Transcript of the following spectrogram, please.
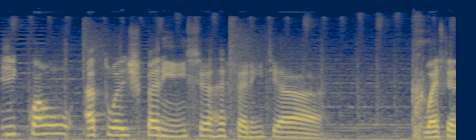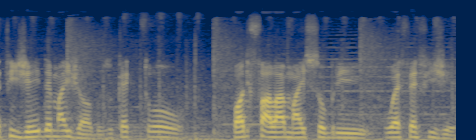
E qual a tua experiência referente a o FFG e demais jogos? O que é que tu pode falar mais sobre o FFG?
